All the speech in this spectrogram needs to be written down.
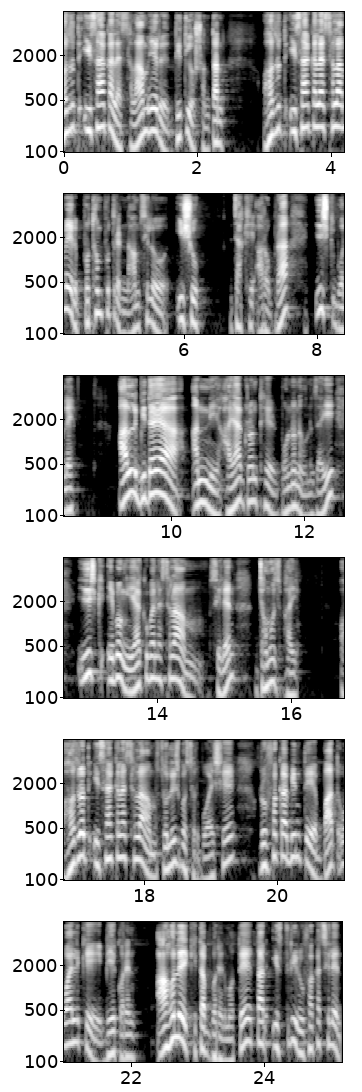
হজরত ইসাহাক আলাহিসাল্লাম এর দ্বিতীয় সন্তান। হজরত ইসাহাক আলাহিসাল্লামের প্রথম পুত্রের নাম ছিল ইসু যাকে আরবরা ইস্ক বলে। আল বিদায়া আন্নি হায়া গ্রন্থের বর্ণনা অনুযায়ী ইস্ক এবং ইয়াকুব আলাহিসাল্লাম ছিলেন যমজ ভাই। হজরত ইসাহাক আলাহিসাল্লাম চল্লিশ বছর বয়সে রুফাকা বিনতে বাদ ওয়াইলকে বিয়ে করেন। আহলে কিতাবগণের মতে তার স্ত্রী রুফাকা ছিলেন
